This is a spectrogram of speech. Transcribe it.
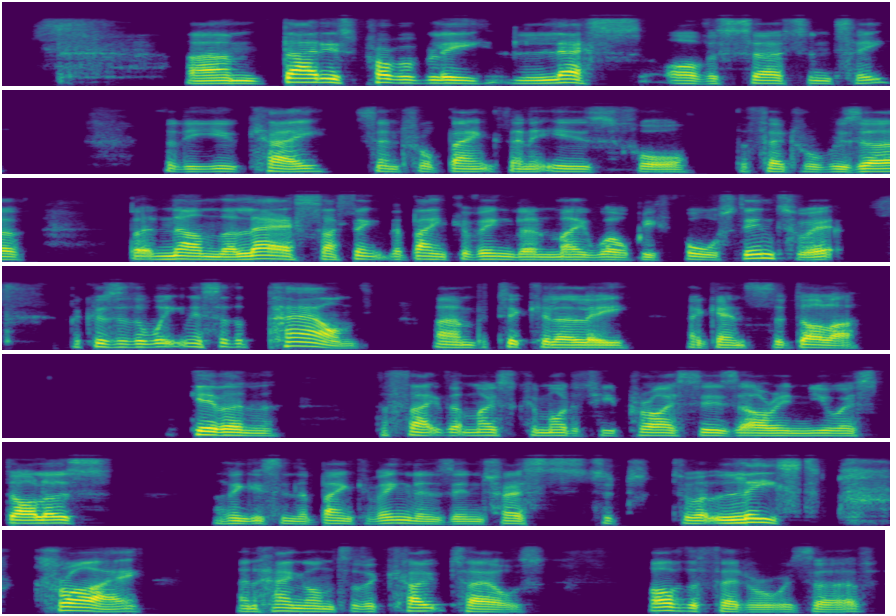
Um, that is probably less of a certainty for the UK central bank than it is for the Federal Reserve. But nonetheless, I think the Bank of England may well be forced into it because of the weakness of the pound, um, particularly against the dollar. Given the fact that most commodity prices are in US dollars, I think it's in the Bank of England's interests to, to at least try and hang on to the coattails of the Federal Reserve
